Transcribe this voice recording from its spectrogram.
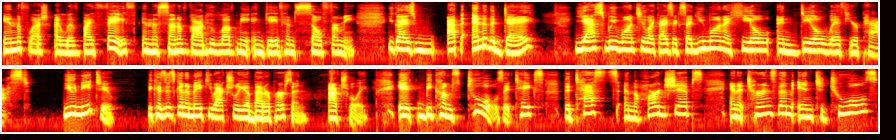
in the flesh, I live by faith in the Son of God who loved me and gave himself for me. You guys, at the end of the day, yes, we want to, like Isaac said, you want to heal and deal with your past. You need to because it's going to make you actually a better person actually. It becomes tools. It takes the tests and the hardships and it turns them into tools.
